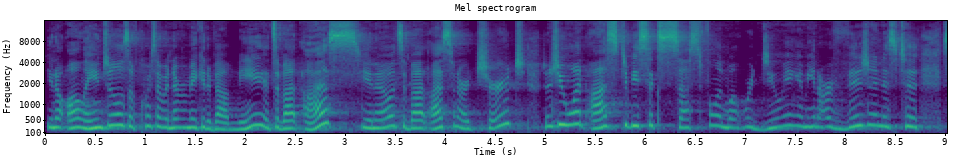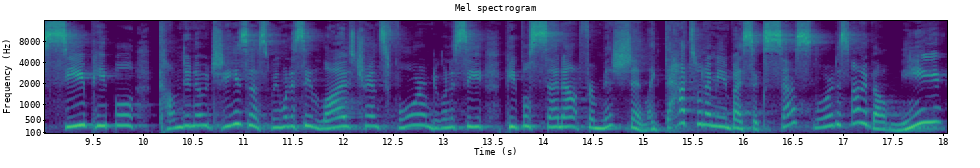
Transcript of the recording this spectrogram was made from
You know, all angels, of course, I would never make it about me. It's about us, you know, it's about us and our church. Don't you want us to be successful in what we're doing? I mean, our vision is to see people come to know Jesus. We want to see lives transformed. We want to see people sent out for mission. Like, that's what I mean by success, Lord. It's not about me.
